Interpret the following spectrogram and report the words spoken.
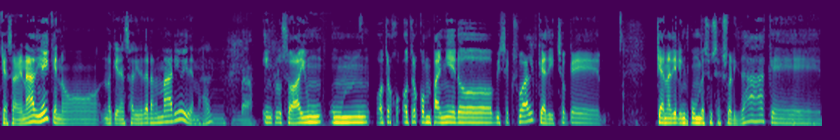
que sabe nadie y que no, no quieren salir del armario y demás. Mm. Incluso hay un, un otro, otro compañero bisexual que ha dicho que, que a nadie le incumbe su sexualidad, que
